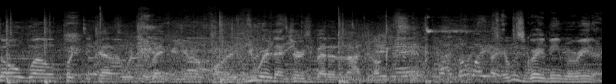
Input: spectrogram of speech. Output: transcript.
You look so well put together with your Laker uniform. You wear that jersey better than I do. I'm just saying. It was great meeting Marina.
